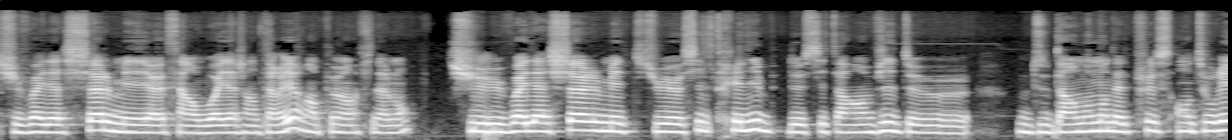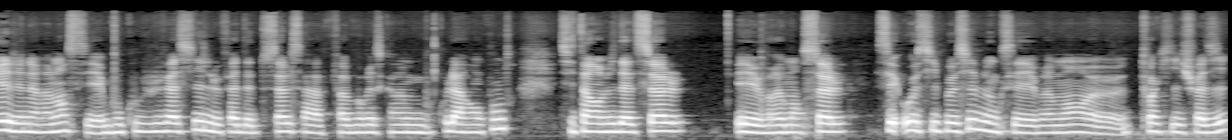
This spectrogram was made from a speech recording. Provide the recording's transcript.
Tu voyages seul, mais euh, c'est un voyage intérieur un peu hein, finalement. Tu mm. voyages seul, mais tu es aussi très libre de si tu as envie de d'un moment d'être plus entouré, généralement c'est beaucoup plus facile. Le fait d'être seul, ça favorise quand même beaucoup la rencontre. Si tu as envie d'être seul et vraiment seul, c'est aussi possible. Donc c'est vraiment euh, toi qui choisis.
